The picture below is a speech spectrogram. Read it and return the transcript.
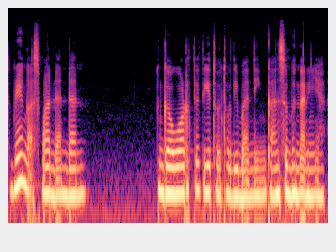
Sebenarnya nggak sepadan dan nggak worth it gitu untuk dibandingkan sebenarnya.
